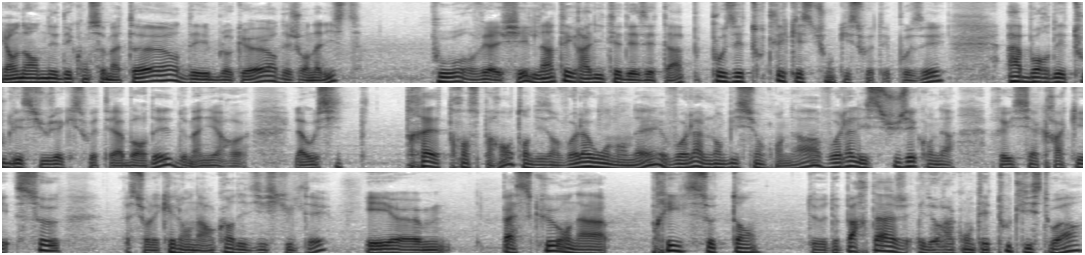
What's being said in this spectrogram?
Et on a emmené des consommateurs, des blogueurs, des journalistes pour vérifier l'intégralité des étapes, poser toutes les questions qu'ils souhaitaient poser, aborder tous les sujets qu'ils souhaitaient aborder de manière euh, là aussi très transparente en disant voilà où on en est, voilà l'ambition qu'on a, voilà les sujets qu'on a réussi à craquer, ceux sur lesquels on a encore des difficultés. Et euh, parce qu'on a pris ce temps de, partage et de raconter toute l'histoire,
